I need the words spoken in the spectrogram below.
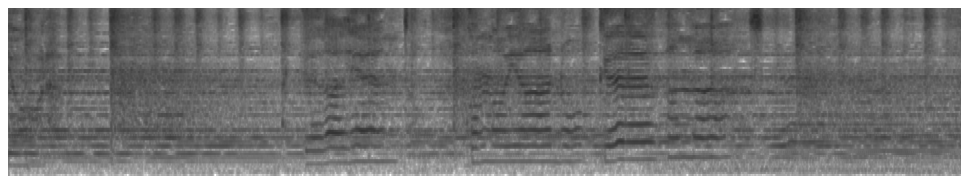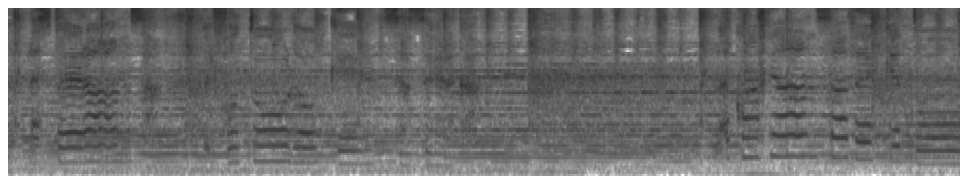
llora. El aliento cuando ya no queda más. La esperanza del futuro que se acerca. La confianza de que todo.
